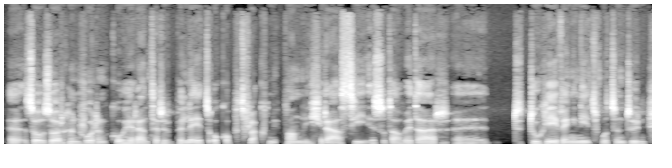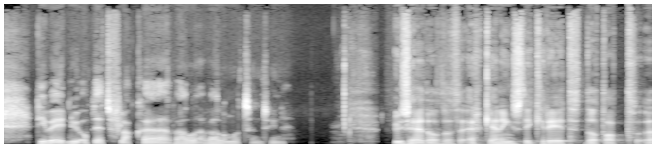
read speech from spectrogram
zou zorgen voor een coherenter beleid, ook op het vlak van migratie, zodat wij daar de toegevingen niet moeten doen die wij nu op dit vlak wel, wel moeten doen. U zei dat het erkenningsdecreet dat dat uh,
